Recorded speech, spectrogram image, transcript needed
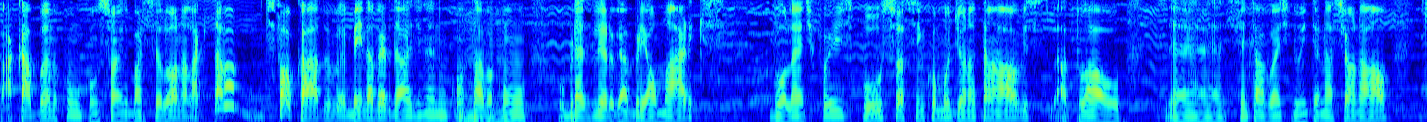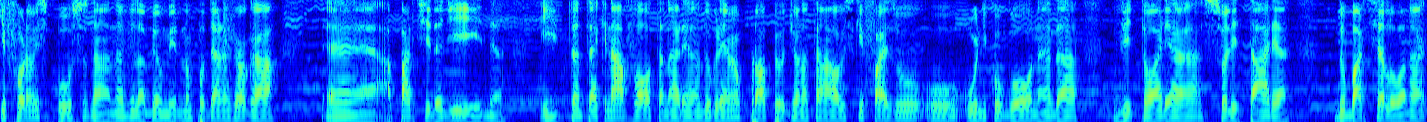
acabando com, com o sonho do Barcelona lá que estava desfalcado, bem da verdade, né? Não contava com o brasileiro Gabriel Marques, volante foi expulso, assim como o Jonathan Alves, atual é, centroavante do Internacional, que foram expulsos na, na Vila Belmiro, não puderam jogar é, a partida de ida. E tanto é que na volta na Arena do Grêmio, é o próprio Jonathan Alves que faz o, o único gol né, da vitória solitária do Barcelona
